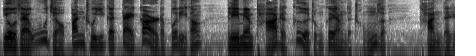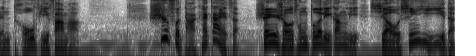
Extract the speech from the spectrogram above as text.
又在屋角搬出一个带盖儿的玻璃缸，里面爬着各种各样的虫子，看得人头皮发麻。师傅打开盖子，伸手从玻璃缸里小心翼翼地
